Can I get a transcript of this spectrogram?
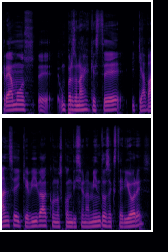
creamos eh, un personaje que esté y que avance y que viva con los condicionamientos exteriores.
